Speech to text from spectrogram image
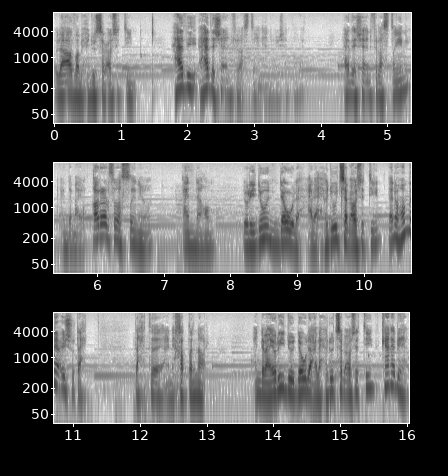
لا أرضى بحدود 67 هذه هذا شأن فلسطيني يعني وجهة نظري. هذا شأن فلسطيني عندما يقرر الفلسطينيون أنهم يريدون دولة على حدود 67 لأنهم هم يعيشوا تحت تحت يعني خط النار. عندما يريدوا دولة على حدود 67 كان بها.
